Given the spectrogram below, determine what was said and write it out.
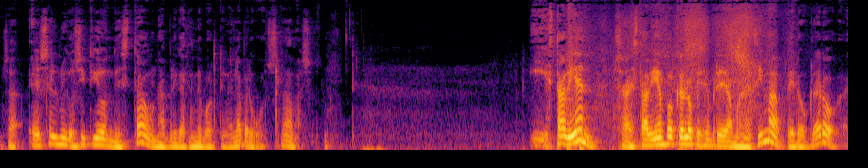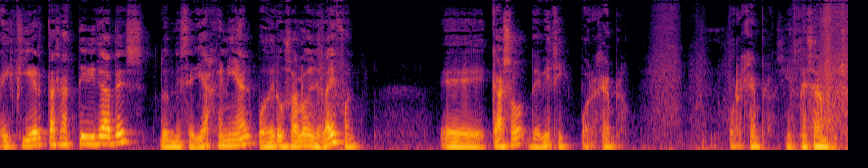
O sea, es el único sitio donde está una aplicación deportiva, en el Apple Watch, nada más. Y está bien, o sea, está bien porque es lo que siempre llevamos encima, pero claro, hay ciertas actividades donde sería genial poder usarlo desde el iPhone. Eh, caso de bici, por ejemplo. Por ejemplo, sin pensar mucho.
